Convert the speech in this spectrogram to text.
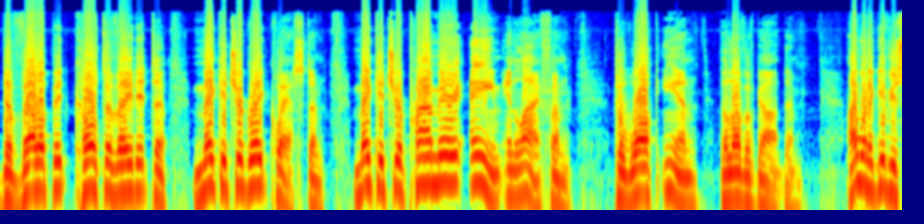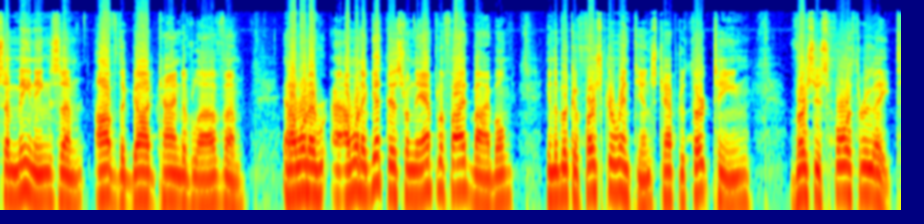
develop it, cultivate it. Uh, Make it your great quest. Um, make it your primary aim in life um, to walk in the love of God. Um, I want to give you some meanings um, of the God kind of love, um, and I want to I want to get this from the Amplified Bible in the book of 1 Corinthians, chapter 13, verses 4 through 8.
